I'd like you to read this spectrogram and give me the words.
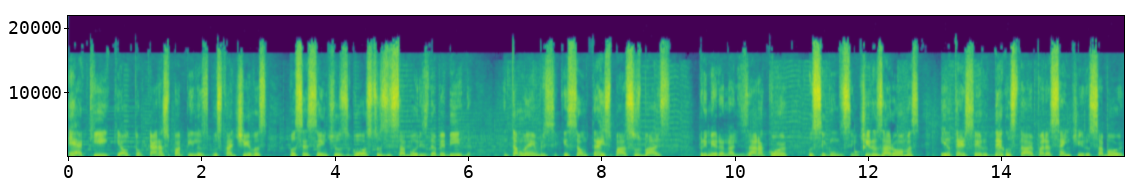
É aqui que, ao tocar as papilas gustativas, você sente os gostos e sabores da bebida. Então lembre-se que são três passos básicos. Primeiro, analisar a cor, o segundo, sentir os aromas e o terceiro, degustar para sentir o sabor.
